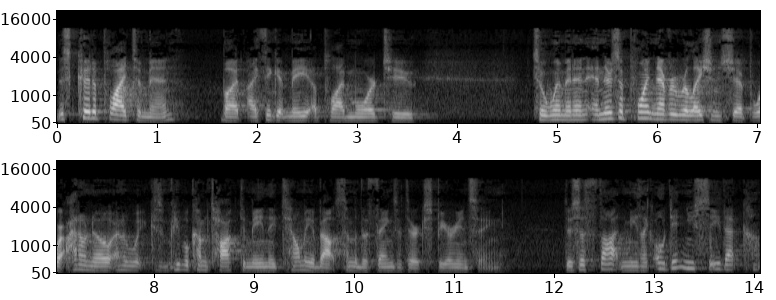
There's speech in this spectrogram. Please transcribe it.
This could apply to men, but I think it may apply more to to women. And, and there's a point in every relationship where I don't know, because when people come talk to me and they tell me about some of the things that they're experiencing, there's a thought in me like, oh, didn't you see that come?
